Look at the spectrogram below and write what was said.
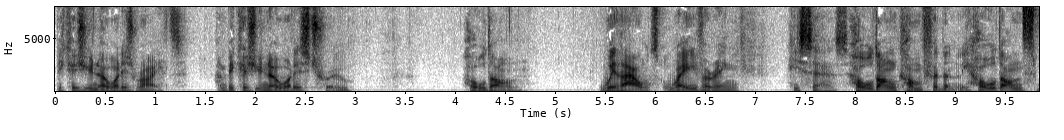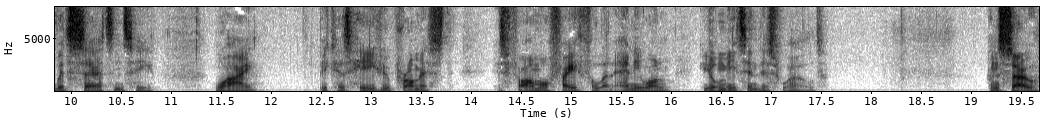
because you know what is right and because you know what is true. Hold on without wavering he says. Hold on confidently, hold on with certainty. Why? Because he who promised is far more faithful than anyone you'll meet in this world. And so,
